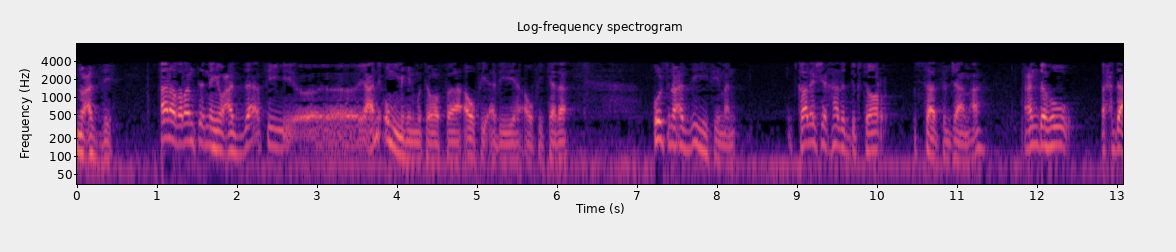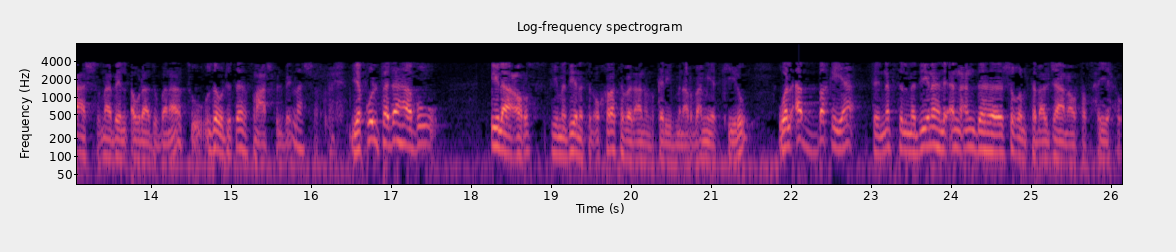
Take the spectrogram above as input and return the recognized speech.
نعزيه. أنا ظننت أنه يعزى في آه، يعني أمه المتوفى أو في أبيه أو في كذا. قلت نعزيه في من؟ قال يا شيخ هذا الدكتور أستاذ في الجامعة عنده 11 ما بين الأولاد وبنات وزوجته 12 في البيت. ما شاء الله. يقول فذهبوا إلى عرس في مدينة أخرى تبعد عنهم قريب من 400 كيلو والأب بقي في نفس المدينة لأن عنده شغل تبع الجامعة وتصحيحه.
